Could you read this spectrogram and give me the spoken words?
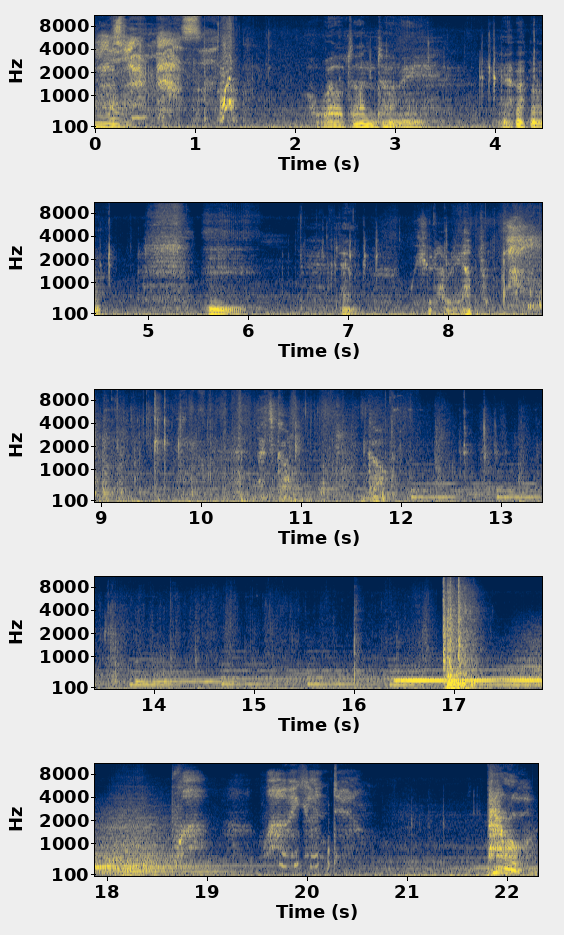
Here's your message. Well done, Tommy. Hmm. Then we should hurry up. Let's go. Go. What are we gonna do? Peril!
